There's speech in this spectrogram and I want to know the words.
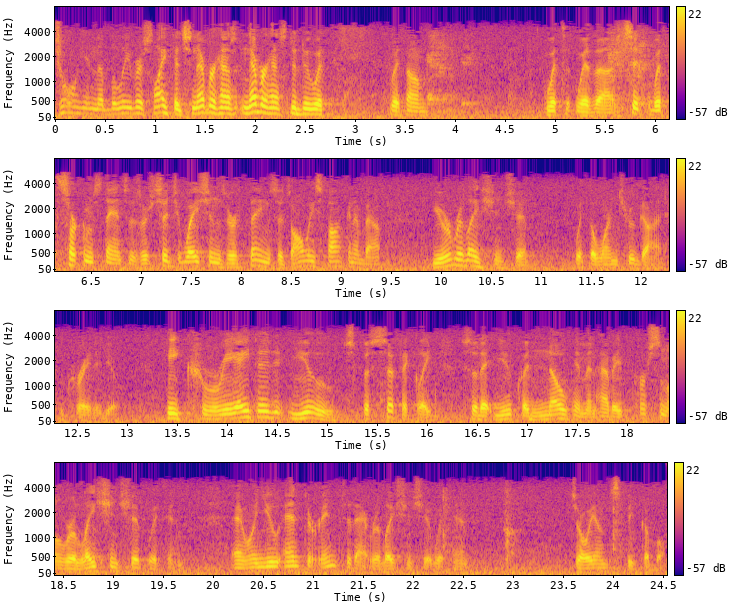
Joy in the believer's life. It never has, never has to do with, with, um, with, with, uh, with circumstances or situations or things. It's always talking about your relationship with the one true God who created you. He created you specifically so that you could know Him and have a personal relationship with Him. And when you enter into that relationship with Him, joy unspeakable,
